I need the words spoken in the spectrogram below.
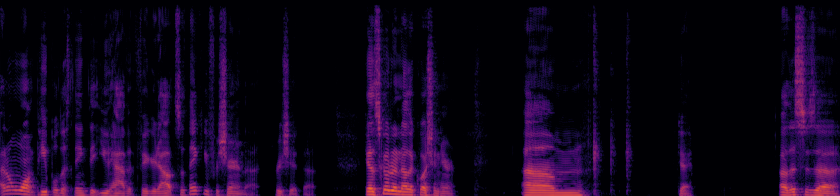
I don't want people to think that you have it figured out. So thank you for sharing that. Appreciate that. Okay, let's go to another question here. Um, okay. Oh, this is a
